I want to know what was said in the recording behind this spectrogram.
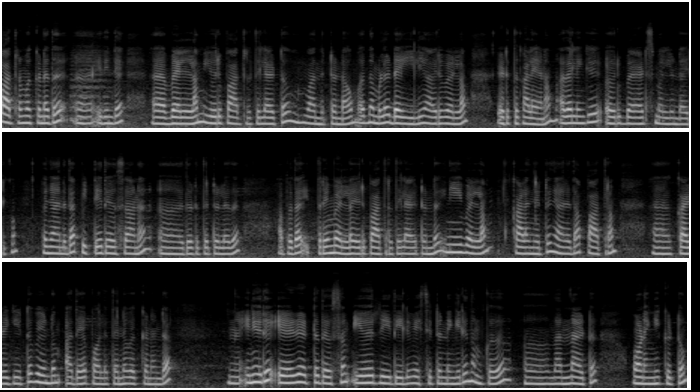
പാത്രം വെക്കുന്നത് ഇതിന്റെ വെള്ളം ഈ ഒരു പാത്രത്തിലായിട്ട് വന്നിട്ടുണ്ടാവും. അത് നമ്മൾ ഡെയിലി ആ ഒരു വെള്ളം എടുത്ത് കളയണം. അതല്ലെങ്കിൽ ഒരു ബാഡ് സ്മെല്ലുണ്ടായിരിക്കും അപ്പോൾ ഞാനിതാ പിറ്റേ ദിവസമാണ് ഇതെടുത്തിട്ടുള്ളത്. അപ്പോൾ ഇതാ ഇത്രയും വെള്ളം ഈ ഒരു പാത്രത്തിലായിട്ടുണ്ട്. ഇനി ഈ വെള്ളം കളഞ്ഞിട്ട് ഞാനിതാ പാത്രം കഴുകിയിട്ട് വീണ്ടും അതേപോലെ തന്നെ വെക്കുന്നുണ്ട്. ഇനി ഒരു ഏഴ് എട്ട് ദിവസം ഈ ഒരു രീതിയിൽ വെച്ചിട്ടുണ്ടെങ്കിൽ നമുക്കത് നന്നായിട്ട് ഉണങ്ങി കിട്ടും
